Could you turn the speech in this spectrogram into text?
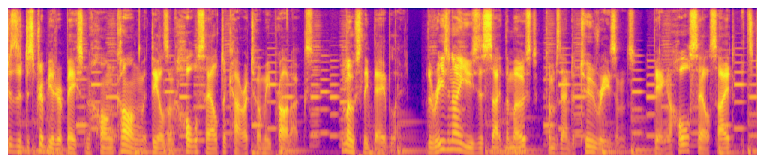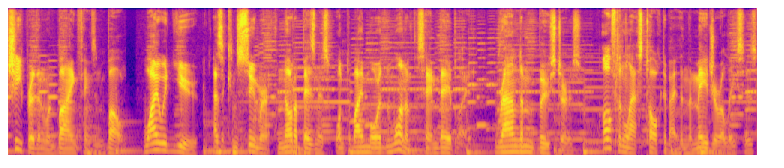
is a distributor based in Hong Kong that deals in wholesale Takara Tomy products, mostly Beyblade. The reason I use this site the most comes down to two reasons. Being a wholesale site, it's cheaper than when buying things in bulk. Why would you, as a consumer and not a business, want to buy more than one of the same Beyblade? Random boosters. Often less talked about than the major releases,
